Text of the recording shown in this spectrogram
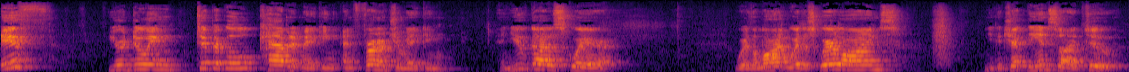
If you're doing typical cabinet making and furniture making, and you've got a square where the line, where the square lines, you can check the inside too.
